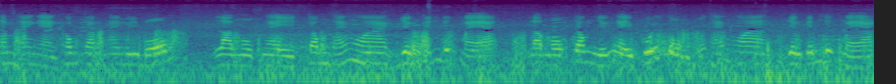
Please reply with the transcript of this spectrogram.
năm 2024 là một ngày trong tháng hoa dân kính Đức Mẹ là một trong những ngày cuối cùng của tháng hoa dân kính Đức Mẹ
